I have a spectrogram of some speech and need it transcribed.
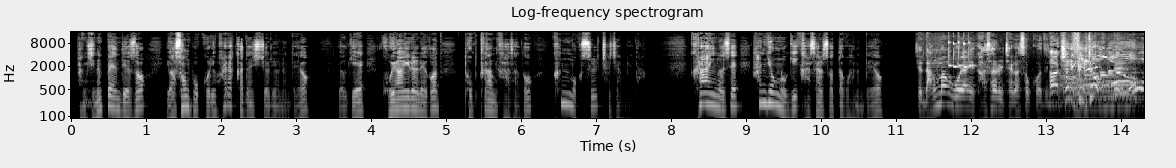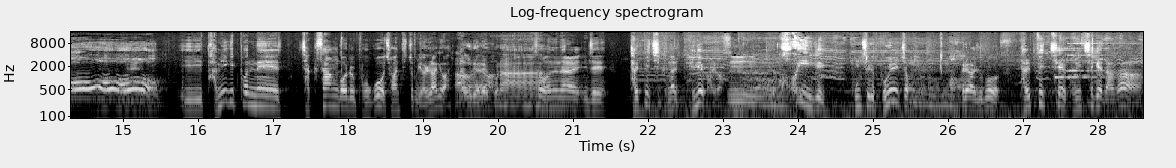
당시는 밴드에서 여성 보컬이 활약하던 시절이었는데요. 여기에 고양이를 내건 독특한 가사도 큰 몫을 차지합니다. 크라잉넛의 한경록이 가사를 썼다고 하는데요. 제 낭만 고양이 가사를 제가 썼거든요. 아, 체리 필터? 네. 오오오오오. 이 밤이 깊었네 작사한 거를 보고 저한테 좀 연락이 왔다. 아, 의뢰했구나. 그래서 어느 날 이제 달빛이 그날 되게 밝았어요. 음. 거의 이게 공책이 보일 정도로. 그래가지고 달빛의 공책에다가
